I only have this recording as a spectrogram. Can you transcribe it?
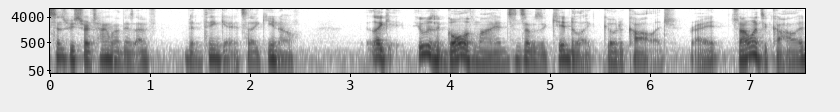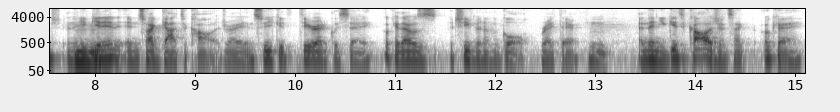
since we started talking about this, I've been thinking it's like you know, like it was a goal of mine since I was a kid to like go to college, right? So I went to college, and then you get in, and so I got to college, right? And so you could theoretically say, okay, that was achievement of a goal right there. And then you get to college, and it's like, okay,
